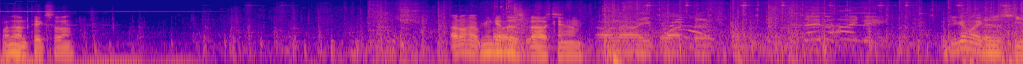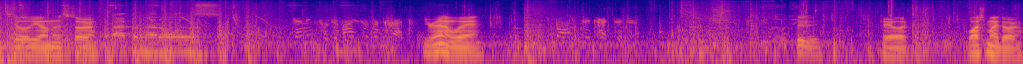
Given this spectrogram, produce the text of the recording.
One on pixel. I don't have. Let me get this flash. Valcam. Oh no, you blocked it. Stay behind me. If you can like, There's utility on this door. Clapping head holes. Scanning for devices and threats. You ran away. Bomb detected. dude, Here, look. Watch my door.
